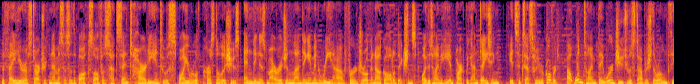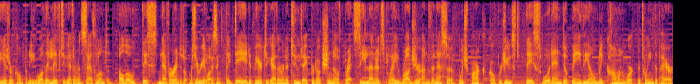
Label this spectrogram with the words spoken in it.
The failure of Star Trek Nemesis at the box office had sent Hardy into a spiral of personal issues, ending his marriage and landing him in rehab for drug and alcohol addictions. By the time he and Park began dating, he'd successfully recovered. At one time, they were due to establish their own theatre company while they lived together in South London, although this never ended up materialising. They did appear together in a two day production of Brett C. Leonard's play Roger and Vanessa, which Park co produced. This would end up being the only common work between the pair.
